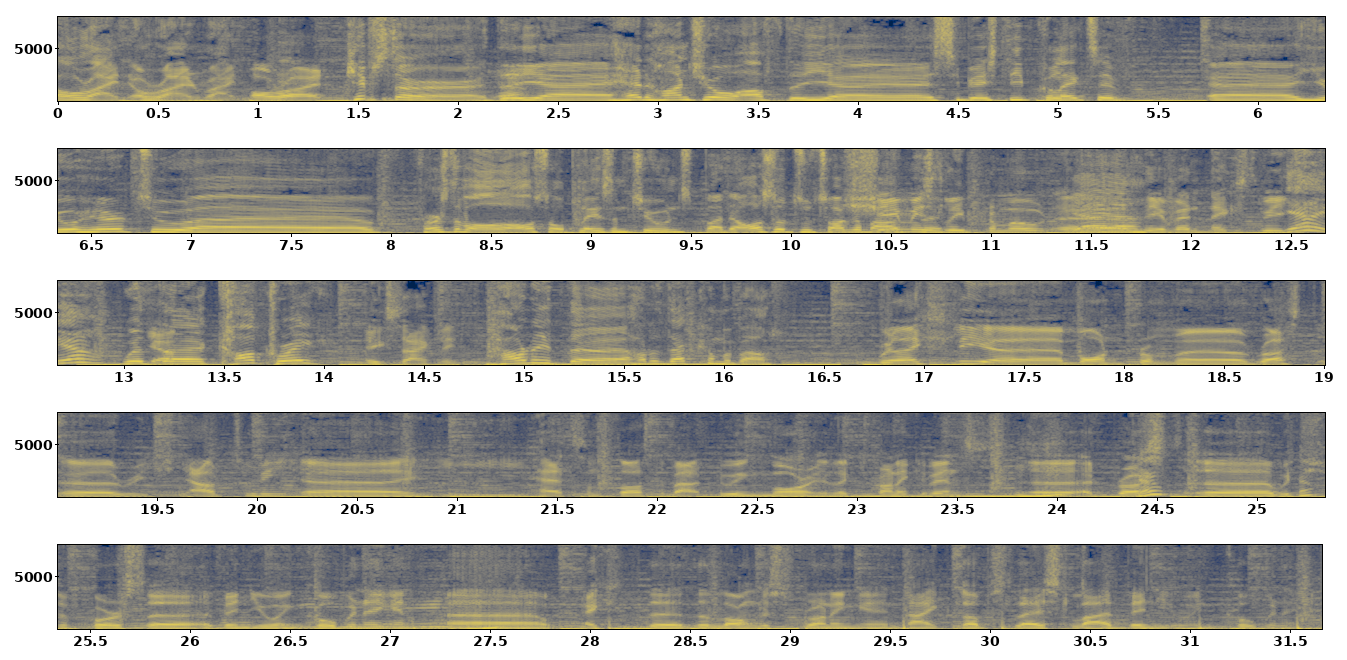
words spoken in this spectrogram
All right, all right, right. All right. Kipster, the uh, head honcho of the uh, CPH Deep Collective, uh, you're here to uh, first of all also play some tunes, but also to talk about Shamelessly the, promote uh, Yeah, yeah. the event next week. yeah, yeah, with Yeah. Uh, Carl Craig. Exactly. How did uh, how did that come about? Well, actually, uh, Morten from uh, Rust uh, reached out to me. Uh, he had some thoughts about doing more electronic events uh, at Rust, uh, which is, of course, uh, a venue in Copenhagen. Uh, actually, the, the longest running uh, nightclub slash live venue in Copenhagen.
